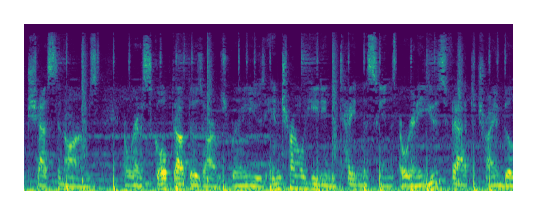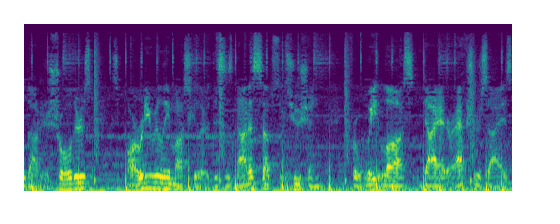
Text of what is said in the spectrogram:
of chest and arms, and we're gonna sculpt out those arms. We're gonna use internal heating to tighten the skin, and we're gonna use fat to try and build out his shoulders. He's already really muscular. This is not a substitution for weight loss, diet, or exercise.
